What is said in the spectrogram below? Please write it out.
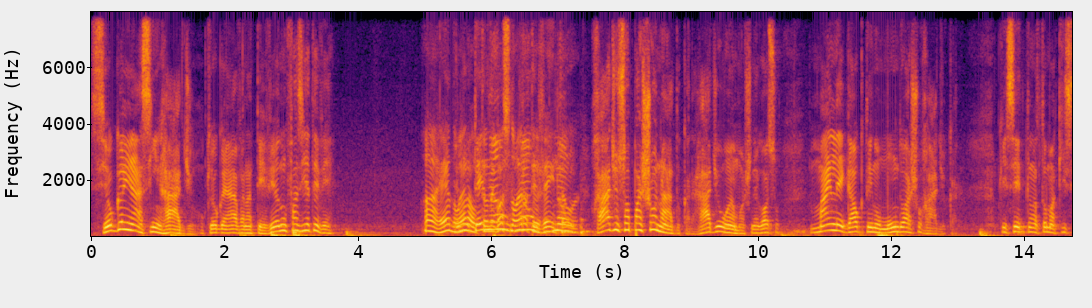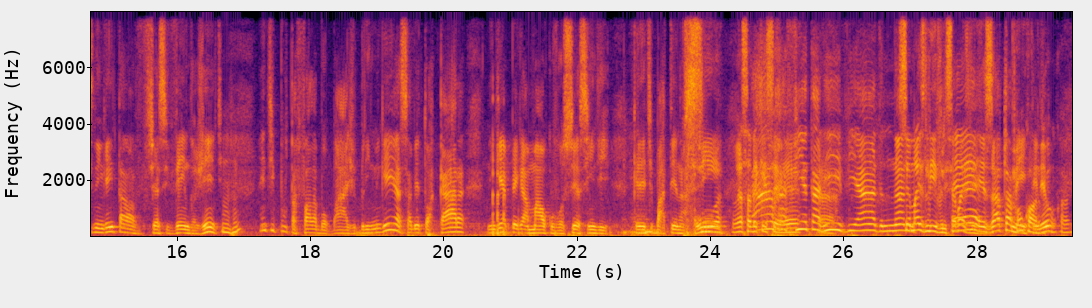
Se eu ganhasse em rádio o que eu ganhava na TV, eu não fazia TV. Ah, é? Não Eu era? o tenho- teu negócio não, era a TV, então? Não. Rádio eu sou apaixonado, cara. Rádio eu amo. Acho o negócio mais legal que tem no mundo, eu acho o rádio, cara. Porque se nós estamos aqui, se ninguém tá, estivesse vendo a gente, Uhum. a gente, puta, fala bobagem, brinca. Ninguém ia saber tua cara, ninguém ia pegar mal com você, assim, de querer te bater na Sim, rua. não ia saber quem ah, você o é. Rafinha tá ali, viado. Nada. Ser mais livre, ser mais É, livre. exatamente, Concordo, entendeu? concordo.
